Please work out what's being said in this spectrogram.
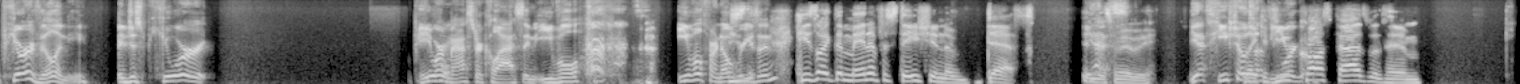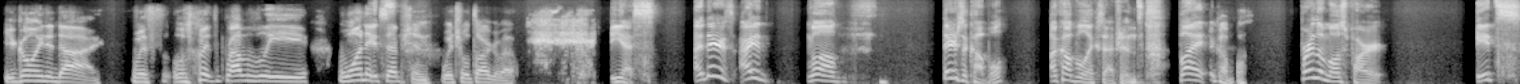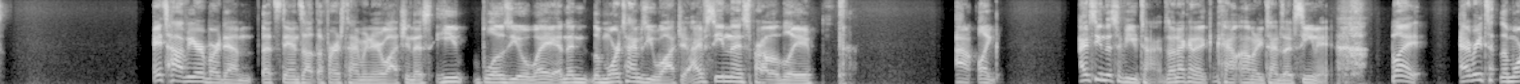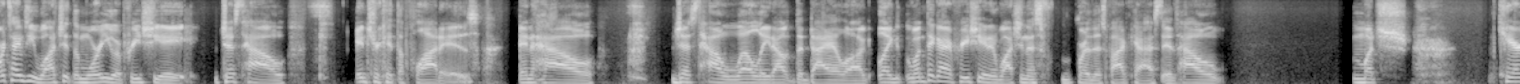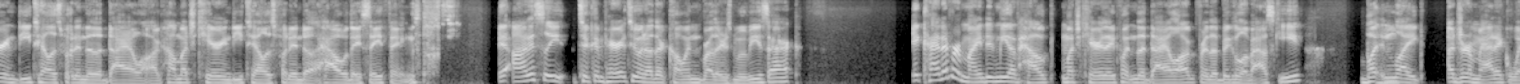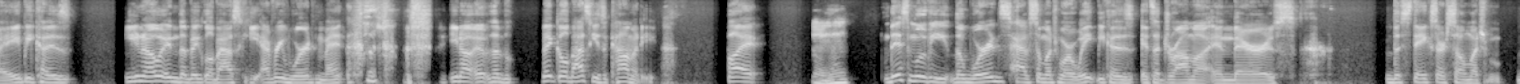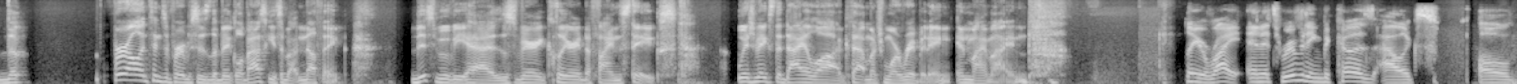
pure villainy and just pure pure Evil. masterclass in evil evil for no He's- reason He's like the manifestation of death in Yes. this movie. yes he shows Like up if you cross paths with him, you're going to die. With with probably one exception, which we'll talk about. Yes. Uh, There's I well there's a couple. A couple exceptions. But A couple. for the most part, it's it's Javier Bardem that stands out the first time when you're watching this. He blows you away. And then the more times you watch it, I've seen this probably out like I've seen this a few times. I'm not going to count how many times I've seen it. But every time the more times you watch it, the more you appreciate just how intricate the plot is and how just how well laid out the dialogue. Like one thing I appreciated watching this for this podcast is how much care and detail is put into the dialogue, how much care and detail is put into how they say things. It, honestly, to compare it to another Coen brothers movie, Zach, it kind of reminded me of how much care they put in the dialogue for the Big Lebowski, but in hmm. like a dramatic way because you know in the Big Lebowski every word meant you know it, the Big Lebowski is a comedy, but mm-hmm. this movie the words have so much more weight because it's a drama and there's the stakes are so much the for all intents and purposes the Big Lebowski is about nothing. This movie has very clear and defined stakes, which makes the dialogue that much more riveting in my mind. No, you're right, and it's riveting because Alex. I'll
